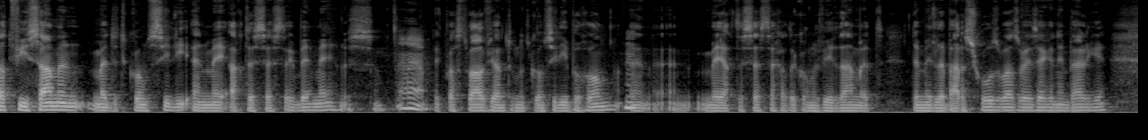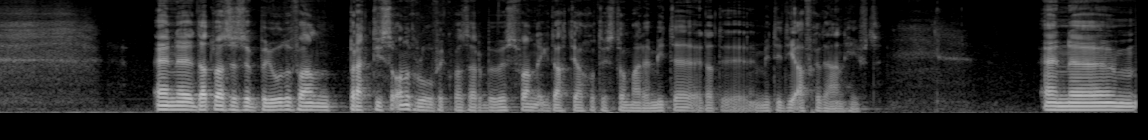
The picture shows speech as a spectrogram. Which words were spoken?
Dat viel samen met het concilie en mei 68 bij mij. Dus eh, Ah, ja. ik was 12 jaar toen het concilie begon. Hm. En, en mei 68 had ik ongeveer gedaan met de middelbare school, zoals wij zeggen in België. En eh, dat was dus een periode van praktische ongeloof. Ik was daar bewust van. Ik dacht, ja, God is toch maar een mythe, dat, eh, een mythe die afgedaan heeft. En ehm,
